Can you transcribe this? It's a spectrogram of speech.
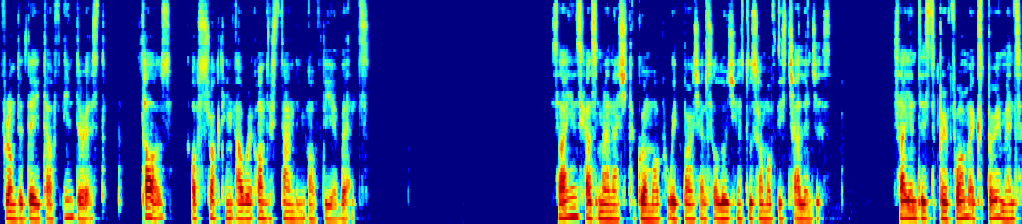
from the data of interest. Thus, obstructing our understanding of the events. Science has managed to come up with partial solutions to some of these challenges. Scientists perform experiments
